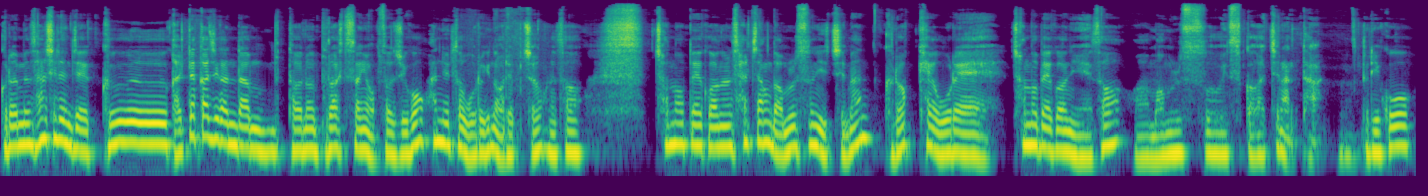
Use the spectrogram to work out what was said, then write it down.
그러면 사실은 이제 그 갈 때까지 간 다음부터는 불확실성이 없어지고 환율이 더 오르기는 어렵죠. 그래서 1,500원을 살짝 넘을 수는 있지만 그렇게 오래 1,500원 위에서 어, 머물 수 있을 것 같진 않다. 그리고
